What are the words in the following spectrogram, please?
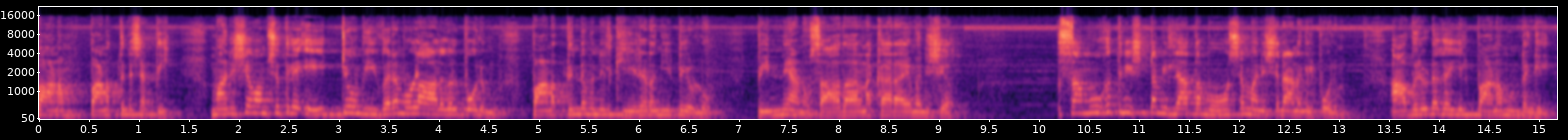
പണം പണത്തിന്റെ ശക്തി. മനുഷ്യവംശത്തിലെ ഏറ്റവും വിവരമുള്ള ആളുകൾ പോലും പണത്തിന്റെ മുന്നിൽ കീഴടങ്ങിയിട്ടേ ഉള്ളൂ പിന്നെയാണോ സാധാരണക്കാരായ മനുഷ്യർ? സമൂഹത്തിന് ഇഷ്ടമില്ലാത്ത മോശം മനുഷ്യരാണെങ്കിൽ പോലും അവരുടെ കയ്യിൽ പണമുണ്ടെങ്കിൽ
